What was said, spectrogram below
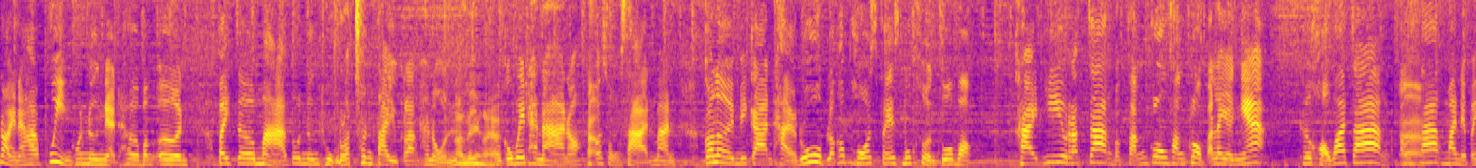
หน่อยนะคะ ผู้หญิงคนนึงเนี่ยเธอบังเอิญ ไปเจอหมาตัวหนึ่งถูกรถชนตายอยู่กลางถนนอะไรยังไงฮะเธอก็เวทนาเนาะครับ ก็สงสารมัน ก็เลยมีการถ่ายรูปแล้วก็โพสต์ Facebook ส่วนตัวบอก ใครที่รับจ้างแบบฝังกลงฝังกลบอะไรอย่างเงี้ยเธอขอว่าจ้างเอาอ่า ซากมันเนี่ยไป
